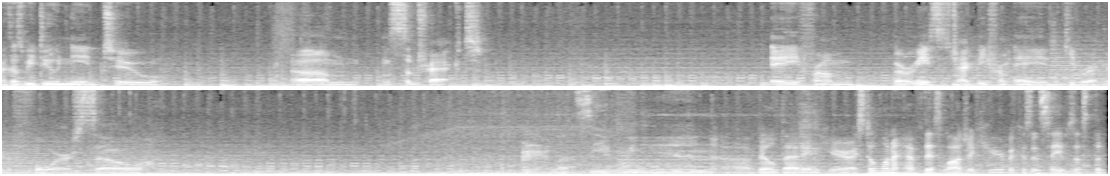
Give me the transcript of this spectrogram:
Because we do need to um, subtract A from, or we need to subtract B from A to keep a record of 4, so... Let's see if we can uh, build that in here. I still want to have this logic here because it saves us the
